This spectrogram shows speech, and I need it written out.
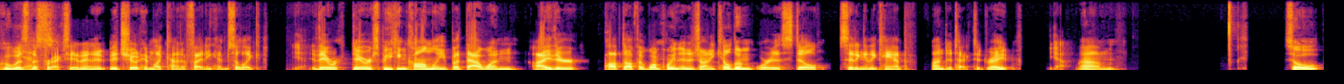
who was yes. the Phyrexian, and it, it showed him like kind of fighting him. So like Yeah. they were they were speaking calmly, but that one either popped off at one point and Johnny killed him, or is still sitting in the camp undetected, right? Yeah. Um. So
